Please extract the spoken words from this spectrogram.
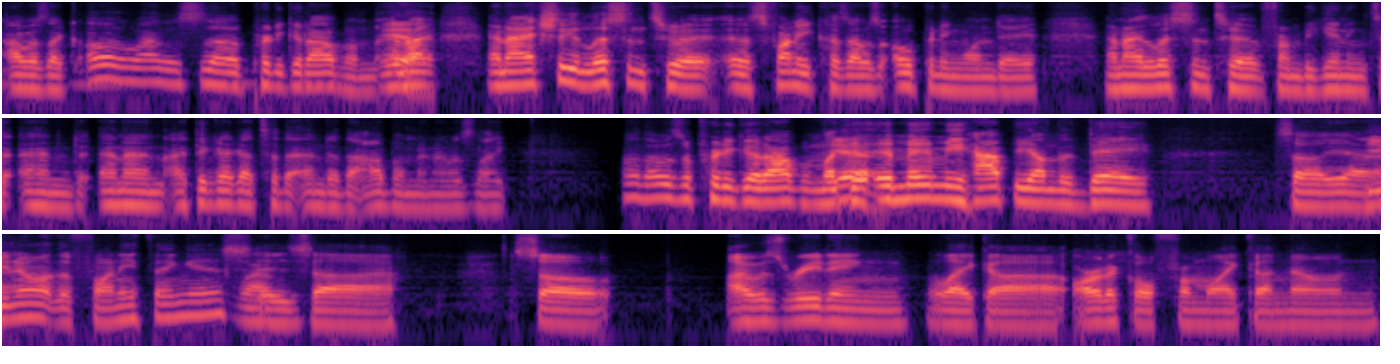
I was like, "Oh, wow, this is a pretty good album." And Yeah. I and I actually listened to it. It was funny cuz I was opening one day and I listened to it from beginning to end. And then I think I got to the end of the album and I was like, "Oh, that was a pretty good album." Like it, Yeah. it made me happy on the day. So, yeah. You know what the funny thing is? Is uh, so I was reading like a article from like a known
